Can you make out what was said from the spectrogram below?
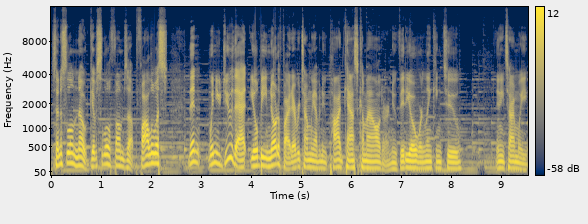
Send us a little note, give us a little thumbs up, follow us then, when you do that, you'll be notified every time we have a new podcast come out or a new video we're linking to. Anytime we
